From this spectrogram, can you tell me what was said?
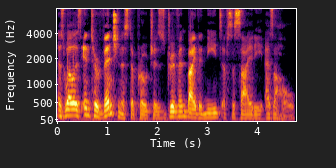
as well as interventionist approaches driven by the needs of society as a whole.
